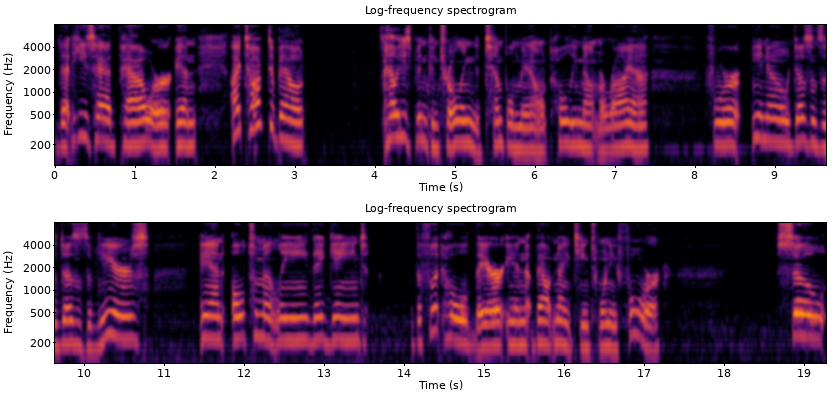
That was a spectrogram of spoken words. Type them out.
that he's had power. And I talked about how he's been controlling the Temple Mount, Holy Mount Moriah, for, you know, dozens and dozens of years. And ultimately, they gained the foothold there in about 1924. So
